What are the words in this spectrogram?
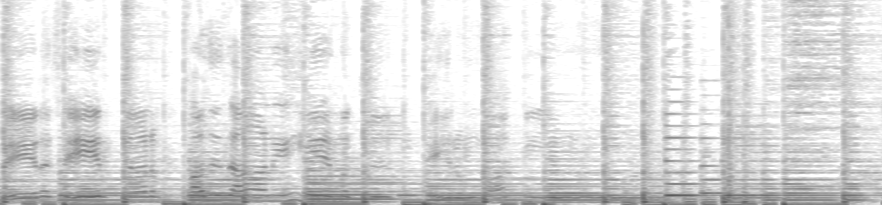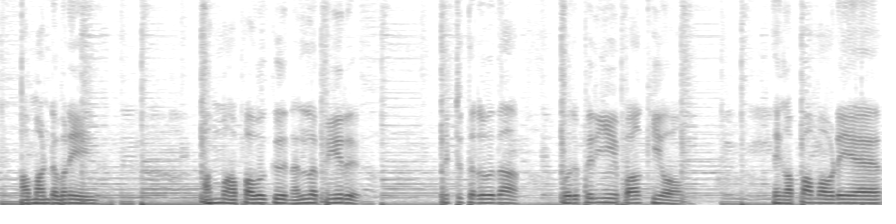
பேரை சேர்க்கணும். அதுதானே எமக்கு பெரும் பாக்கியம். ஆமாண்டவரே அம்மா அப்பாவுக்கு நல்ல பேரு பெற்று தருவதுதான் ஒரு பெரிய பாக்கியம். எங்க அப்பா அம்மாவுடைய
